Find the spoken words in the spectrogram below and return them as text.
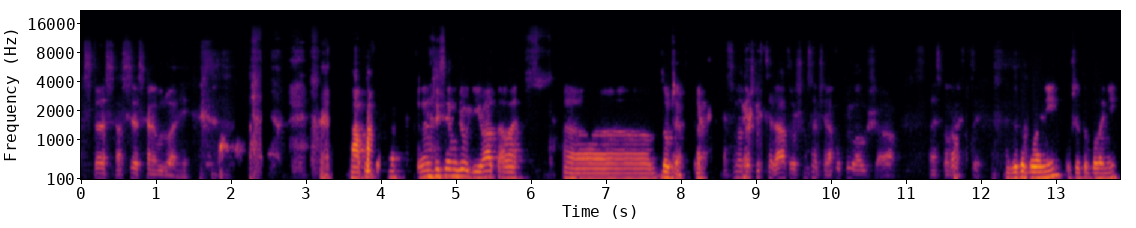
Asi, to, asi dneska nebudu ani. Trenéři se můžou dívat, ale uh, dobře, tak Já jsem to trošku včera, trošku jsem včera popil a už a dneska už nechci. už je to bolení, už je to bolení,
